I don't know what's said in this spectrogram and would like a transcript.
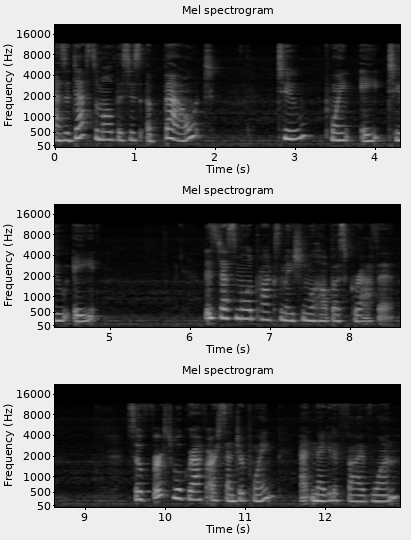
As a decimal, this is about 2.828. This decimal approximation will help us graph it. So first we'll graph our center point at negative 5, 1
